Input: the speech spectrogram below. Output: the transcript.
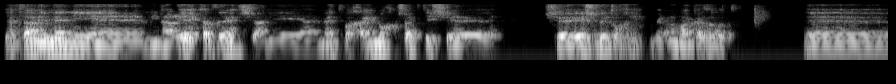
יצא ממני אה, מין אריה כזה, שאני האמת בחיים לא חשבתי ש... שיש בתוכי, ברמה כזאת. אה,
